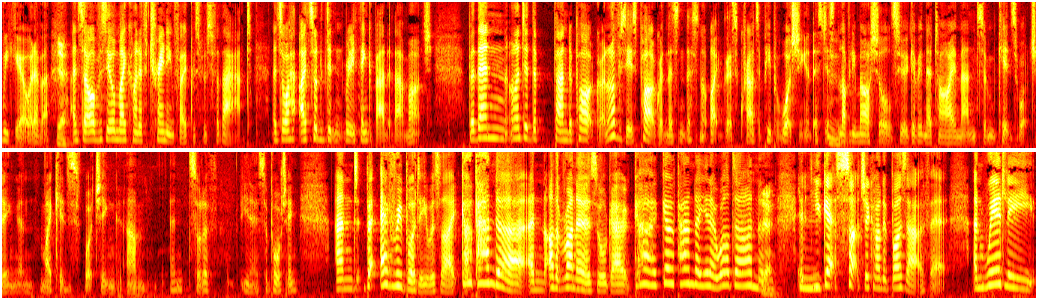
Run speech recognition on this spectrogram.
week ago, or whatever. Yeah. And so obviously all my kind of training focus was for that, and so I, I sort of didn't really think about it that much. But then when I did the Panda Park Run, and obviously it's park run, there's, there's not like there's crowds of people watching it. There's just lovely marshals who are giving their time, and some kids watching, and my kids watching, um, and sort of you know supporting. And but everybody was like, "Go Panda!" and other runners will go, "Go, go Panda!" You know, well done. And it, you get such a kind of buzz out of it. And weirdly,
